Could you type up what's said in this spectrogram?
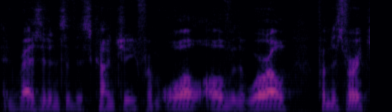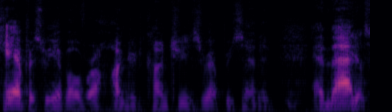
and residents of this country from all over the world. From this very campus, we have over 100 countries represented. And that, Yes.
